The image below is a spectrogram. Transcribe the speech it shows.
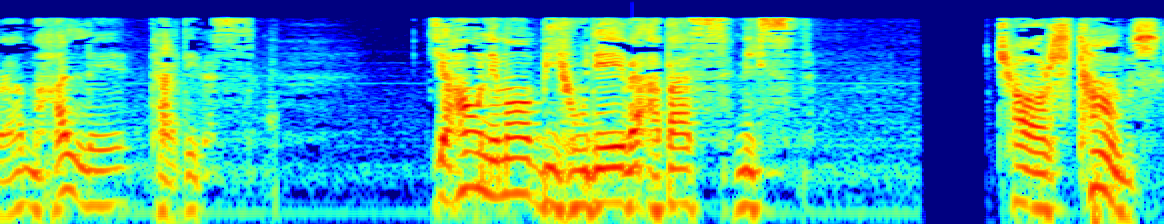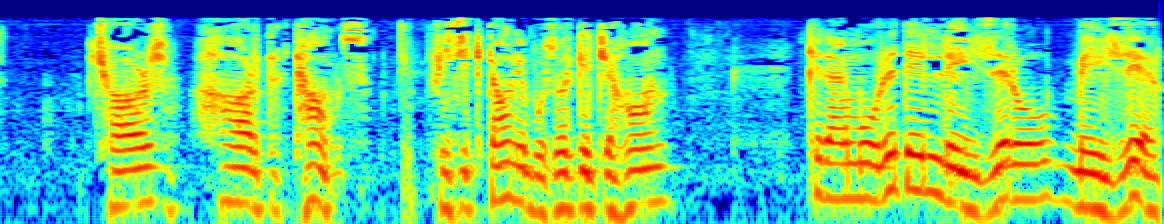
و محل تردید است. جهان ما بیهوده و عبس نیست. چارلز تاونز چارلز هارد تاونز فیزیکدان بزرگ جهان که در مورد لیزر و میزر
